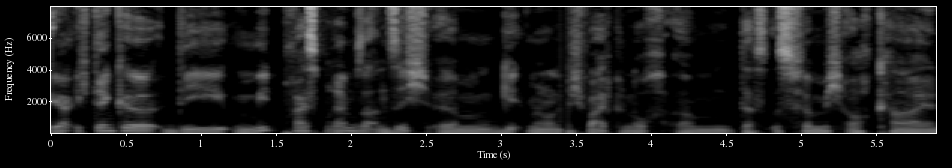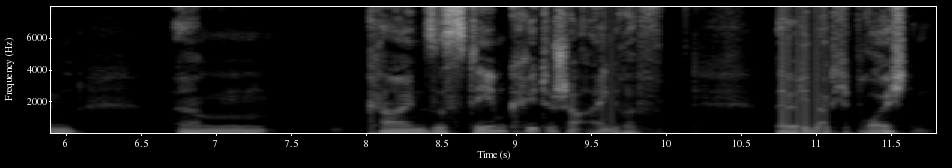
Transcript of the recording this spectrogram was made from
Ja, ich denke, die Mietpreisbremse an sich ähm, geht mir noch nicht weit genug. Ähm, das ist für mich auch kein, ähm, kein systemkritischer Eingriff, äh, den wir eigentlich bräuchten.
